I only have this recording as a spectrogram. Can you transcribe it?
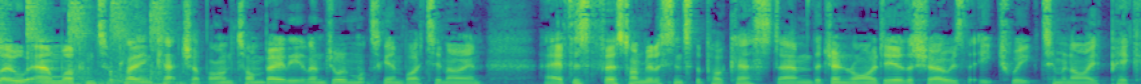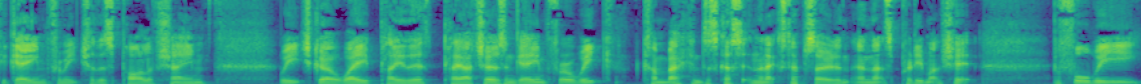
Hello and welcome to Playing Catch Up. I'm Tom Bailey and I'm joined once again by Tim Owen. Uh, if this is the first time you're listening to the podcast, um, the general idea of the show is that each week Tim and I pick a game from each other's pile of shame. We each go away, play the play our chosen game for a week, come back and discuss it in the next episode, and, and that's pretty much it. Before we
